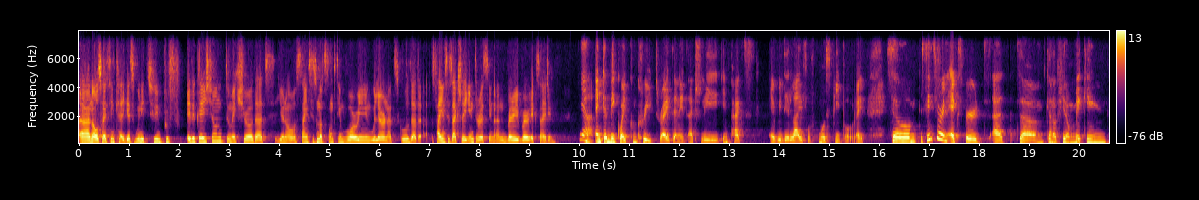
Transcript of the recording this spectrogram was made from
And also, I think, I guess we need to improve education to make sure that, you know, science is not something boring we learn at school, that science is actually interesting and very, very exciting. Yeah, and can be quite concrete, right? And it actually impacts everyday life of most people, right? So, since you're an expert at um, kind of you know making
